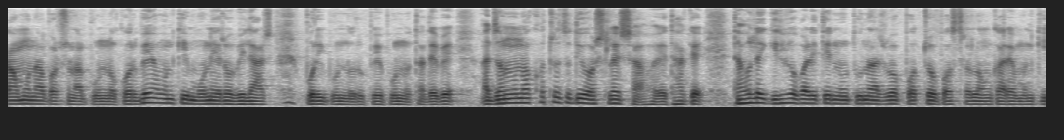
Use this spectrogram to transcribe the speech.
কামনা বাসনা পূর্ণ করবে, এমনকি মনের অভিলাষ পরিপূর্ণরূপে পূর্ণতা দেবে। আর জন্ম নক্ষত্র যদি অশ্লেষা হয়ে থাকে, তাহলে গৃহবাড়িতে নতুন আসবাবপত্র, বস্ত্রালঙ্কার, এমনকি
